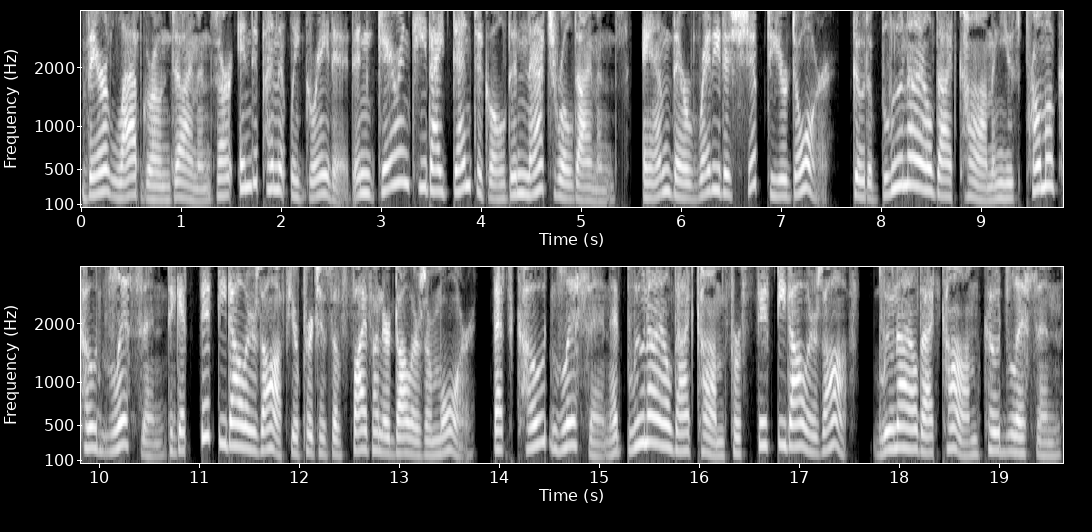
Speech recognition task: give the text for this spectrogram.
Their lab grown diamonds are independently graded and guaranteed identical to natural diamonds, and they're ready to ship to your door. Go to BlueNile.com and use promo code LISTEN to get $50 off your purchase of $500 or more. That's code LISTEN at BlueNile.com for $50 off. BlueNile.com code LISTEN.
